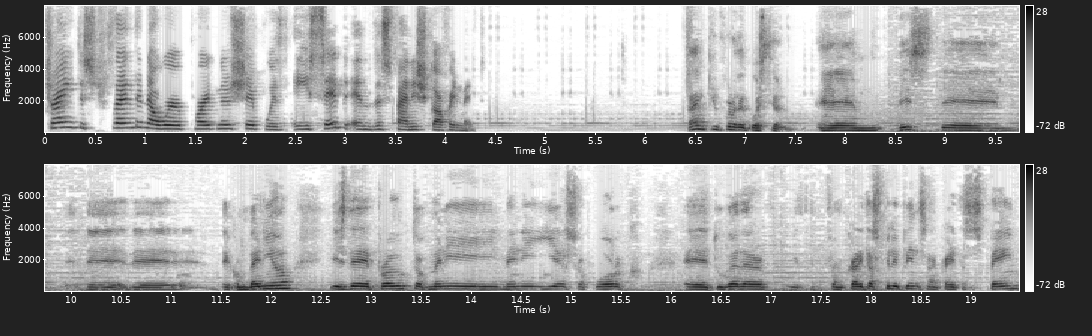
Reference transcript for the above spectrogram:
trying to strengthen our partnership with AECID and the Spanish government. Thank you for the question. Um, this the, the the the convenio is the product of many many years of work uh, together with, from Caritas Philippines and Caritas Spain.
